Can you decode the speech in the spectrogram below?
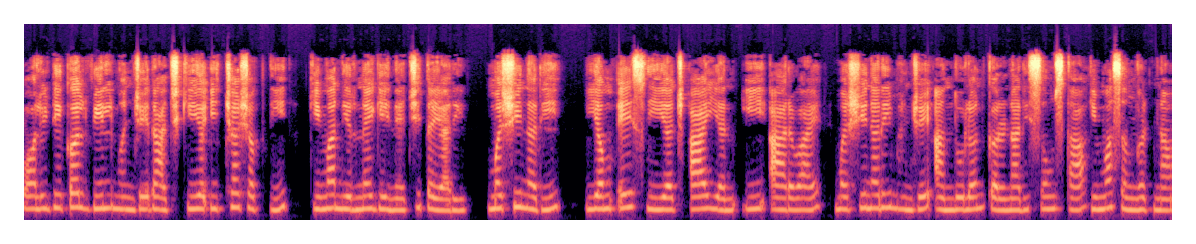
political will म्हणजे राजकीय इच्छाशक्ती किंवा निर्णय घेण्याची तयारी. Machinery M A C H I N E R Y machinery म्हणजे आंदोलन करणारी संस्था किंवा संघटना.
